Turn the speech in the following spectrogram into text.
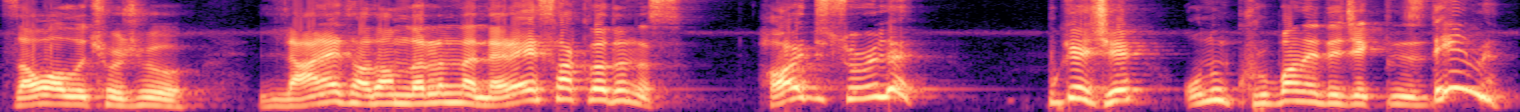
Zavallı çocuğu lanet adamlarınla nereye sakladınız? Haydi söyle. Bu gece onun kurban edecektiniz değil mi?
